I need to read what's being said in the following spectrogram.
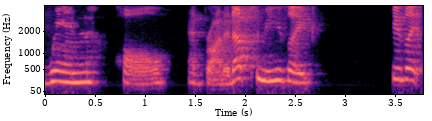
when Paul had brought it up to me, he's like, he's like,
